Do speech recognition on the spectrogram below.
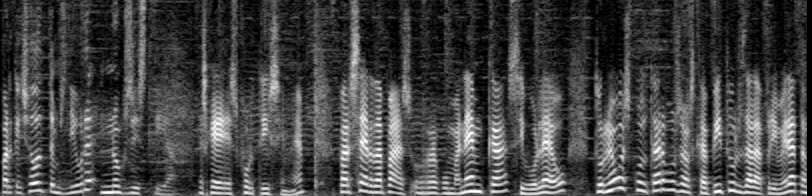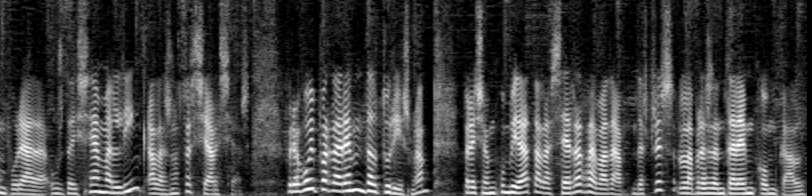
perquè això del temps lliure no existia. És que és fortíssim, eh? Per cert, de pas, us recomanem que, si voleu, torneu a escoltar-vos els capítols de la primera temporada. Us deixem el link a les nostres xarxes. Però avui parlarem del turisme. Per això hem convidat a la Serra Rabadà. Després la presentarem com cal.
